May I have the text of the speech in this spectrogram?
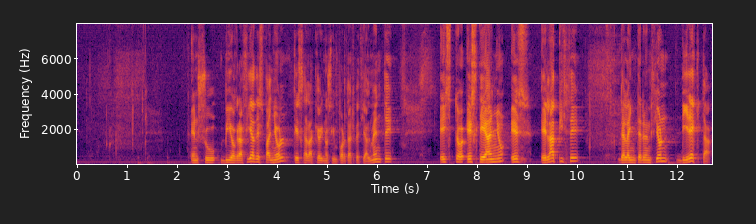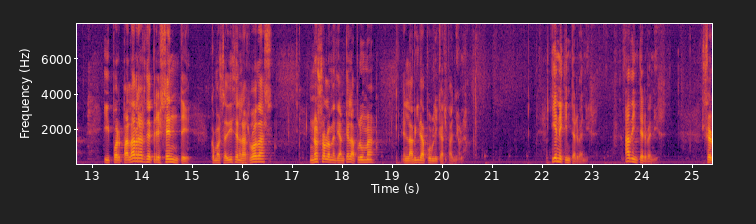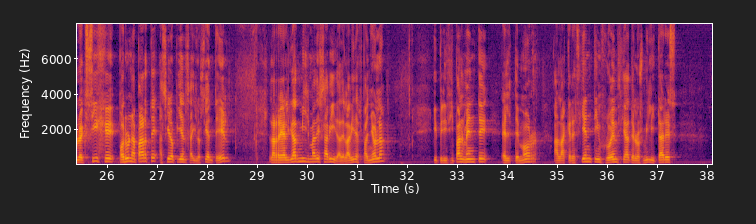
En su biografía de español, que es a la que hoy nos importa especialmente, este año es el ápice de la intervención directa y por palabras de presente, como se dice en las bodas, no solo mediante la pluma, en la vida pública española. Tiene que intervenir, ha de intervenir. Se lo exige, por una parte, así lo piensa y lo siente él, la realidad misma de esa vida, de la vida española, y principalmente el temor a la creciente influencia de los militares,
